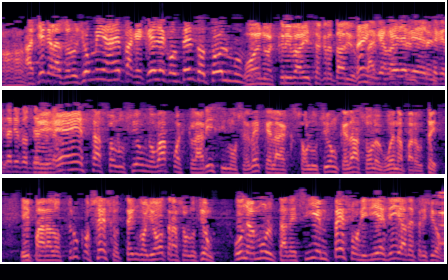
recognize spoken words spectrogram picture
Ajá. Así que la solución mía es para que quede contento todo el mundo. Bueno, escriba ahí, secretario. para que quede que el secretario Sí, contento. esa solución no va, pues clarísimo se ve que la solución que da solo es buena para usted. Y para los trucos esos tengo yo otra solución, una multa de 100 pesos y 10 días de prisión.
